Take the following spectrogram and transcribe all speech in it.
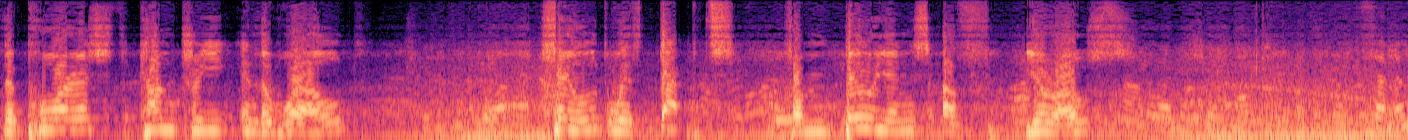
the poorest country in the world filled with debts from billions of euros Seven?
